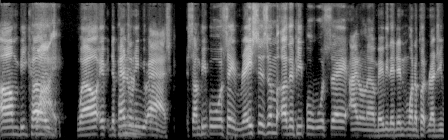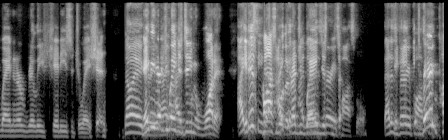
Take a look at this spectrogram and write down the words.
Um, because Why? well, it depends on who you ask. Some people will say racism. Other people will say I don't know. Maybe they didn't want to put Reggie Wayne in a really shitty situation. No, I agree. Maybe Reggie I- Wayne I- just didn't even want it. I It is possible I that can- Reggie I- Wayne is just very possible. That is It- very it- possible. Very. Po-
